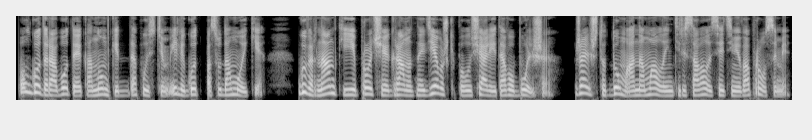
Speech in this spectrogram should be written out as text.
Полгода работы экономки, допустим, или год посудомойки. Гувернантки и прочие грамотные девушки получали и того больше. Жаль, что дома она мало интересовалась этими вопросами.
